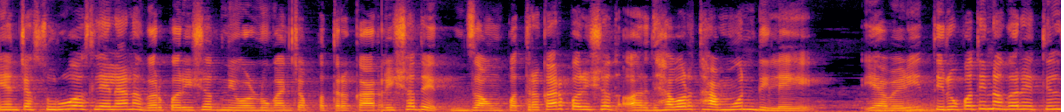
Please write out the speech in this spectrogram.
यांच्या सुरू असलेल्या नगरपरिषद निवडणुकांच्या पत्रकार परिषदेत जाऊन पत्रकार परिषद अर्ध्यावर थांबवून दिले. यावेळी तिरुपती नगर येथील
